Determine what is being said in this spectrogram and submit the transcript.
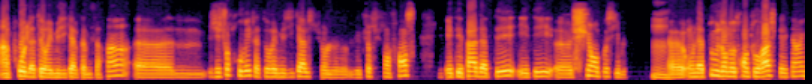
un pro de la théorie musicale comme certains. euh, J'ai toujours trouvé que la théorie musicale sur le, le cursus en France était pas adaptée et était euh, chiant au possible. Hmm. Euh, on a tous dans notre entourage quelqu'un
